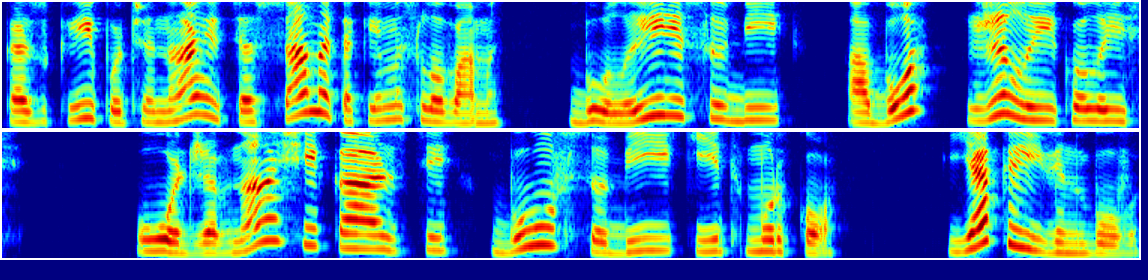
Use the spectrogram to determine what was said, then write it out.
казки починаються саме такими словами були собі або жили колись. Отже, в нашій казці був собі кіт Мурко. Який він був?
